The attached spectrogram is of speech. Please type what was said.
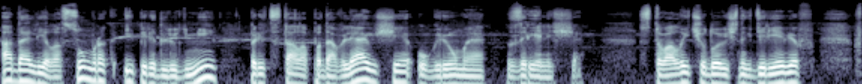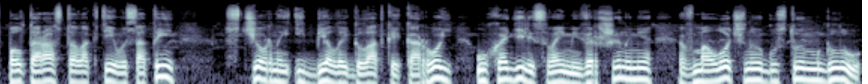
одолело сумрак, и перед людьми предстало подавляющее угрюмое зрелище. Стволы чудовищных деревьев в полтораста локтей высоты с черной и белой гладкой корой уходили своими вершинами в молочную густую мглу,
